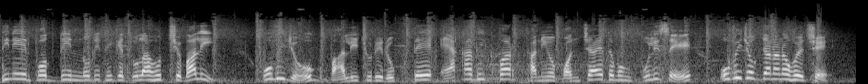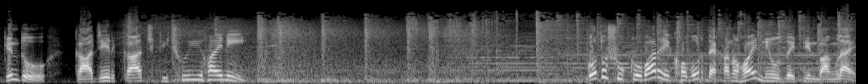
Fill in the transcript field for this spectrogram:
দিনের পর দিন নদী থেকে তোলা হচ্ছে বালি। অভিযোগ, বালি চুরি রুখতে একাধিকবার স্থানীয় পঞ্চায়েত এবং পুলিশে অভিযোগ জানানো হয়েছে। কিন্তু কাজের কাজ কিছুই হয়নি। গত শুক্রবার এই খবর দেখানো হয় নিউজ এইটিন বাংলায়।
